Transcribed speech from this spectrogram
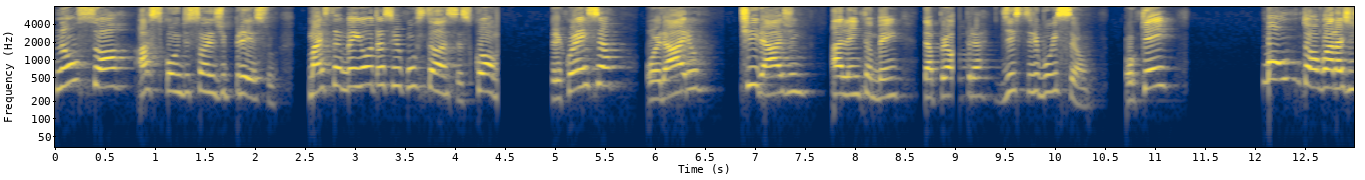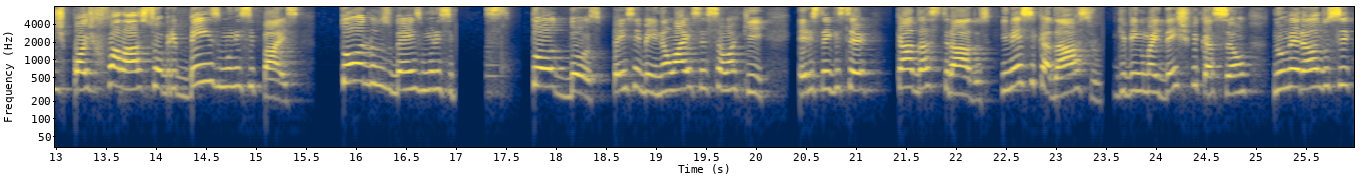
não só as condições de preço, mas também outras circunstâncias, como frequência, horário, tiragem, além também da própria distribuição, ok? Bom, então agora a gente pode falar sobre bens municipais. Todos os bens municipais, todos, pensem bem, não há exceção aqui, eles têm que ser cadastrados. E nesse cadastro que vem uma identificação numerando-se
